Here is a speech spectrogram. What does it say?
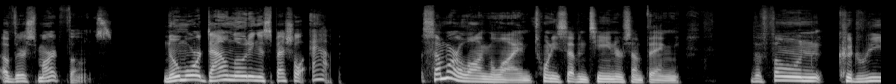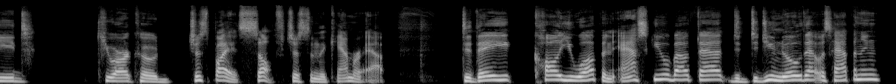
of their smartphones. No more downloading a special app. Somewhere along the line, 2017 or something, the phone could read QR code just by itself, just in the camera app. Did they call you up and ask you about that? Did, did you know that was happening?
